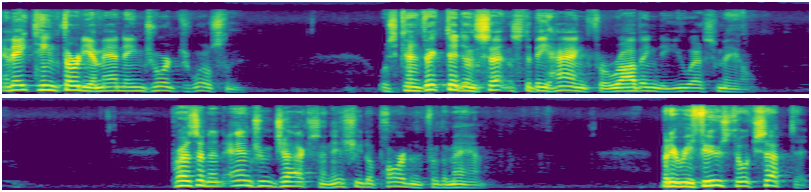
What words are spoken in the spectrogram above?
In 1830, a man named George Wilson was convicted and sentenced to be hanged for robbing the U.S. mail. President Andrew Jackson issued a pardon for the man, but he refused to accept it.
